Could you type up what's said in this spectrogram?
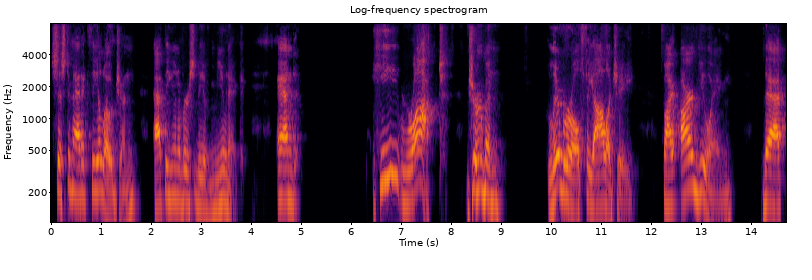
systematic theologian at the University of Munich. And he rocked German liberal theology by arguing that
